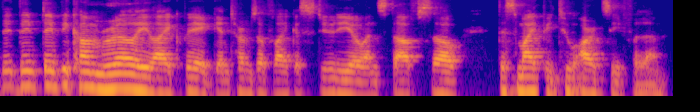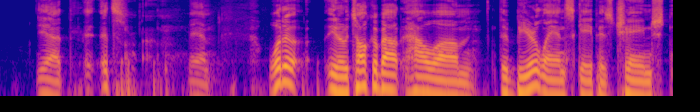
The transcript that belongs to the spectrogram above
they, they, they've become really like big in terms of like a studio and stuff so this might be too artsy for them Yeah, it's man. What a you know talk about how um, the beer landscape has changed.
